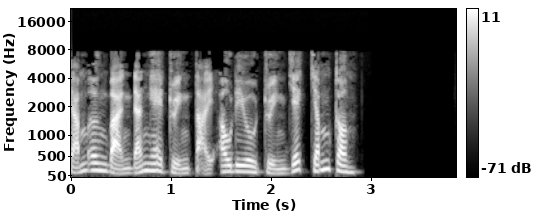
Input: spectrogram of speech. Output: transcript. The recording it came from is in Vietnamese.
Cảm ơn bạn đã nghe truyện tại audio truyện z.com.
